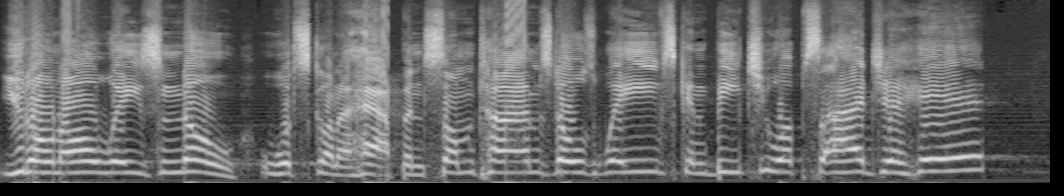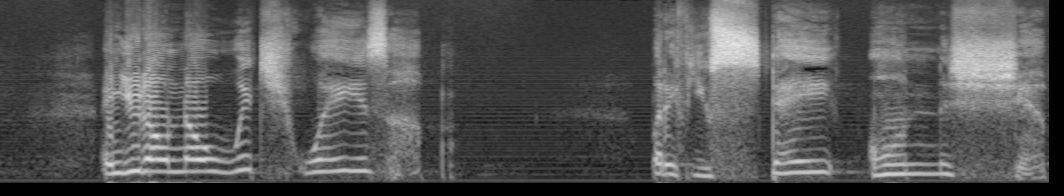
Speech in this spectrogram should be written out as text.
you don't always know what's going to happen. Sometimes those waves can beat you upside your head, and you don't know which way is up. But if you stay on the ship,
